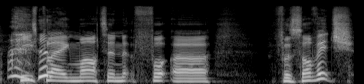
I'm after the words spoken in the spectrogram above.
he's playing Martin Fu- uh, Fusovic.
